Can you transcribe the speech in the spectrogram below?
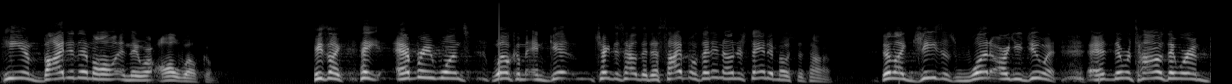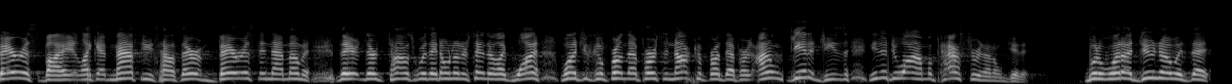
He invited them all, and they were all welcome. He's like, hey, everyone's welcome. And get check this out. The disciples, they didn't understand it most of the time. They're like, Jesus, what are you doing? And there were times they were embarrassed by it, like at Matthew's house. They're embarrassed in that moment. There, there are times where they don't understand. They're like, why, why'd you confront that person, not confront that person? I don't get it, Jesus. Neither do I. I'm a pastor and I don't get it. But what I do know is that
